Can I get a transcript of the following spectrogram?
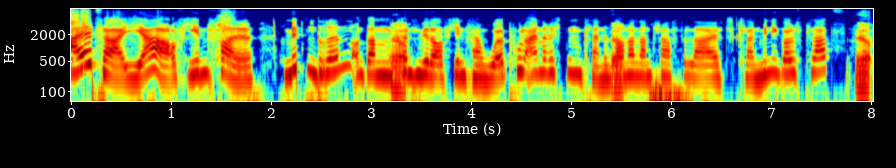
Alter, ja, auf jeden Fall. Mittendrin und dann Ja. könnten wir da auf jeden Fall einen Whirlpool einrichten, kleine Ja. Saunalandschaft vielleicht, kleinen Minigolfplatz, Ja,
